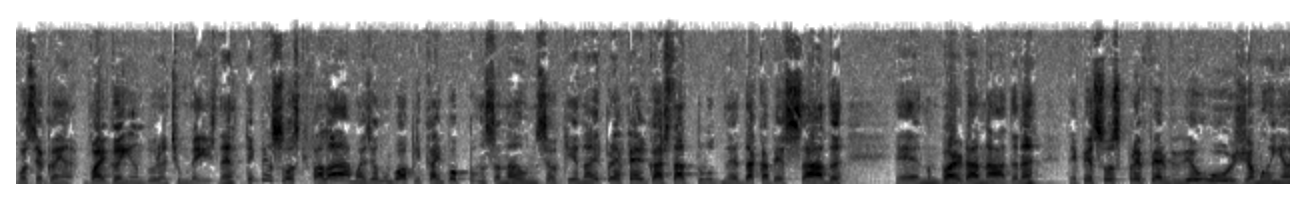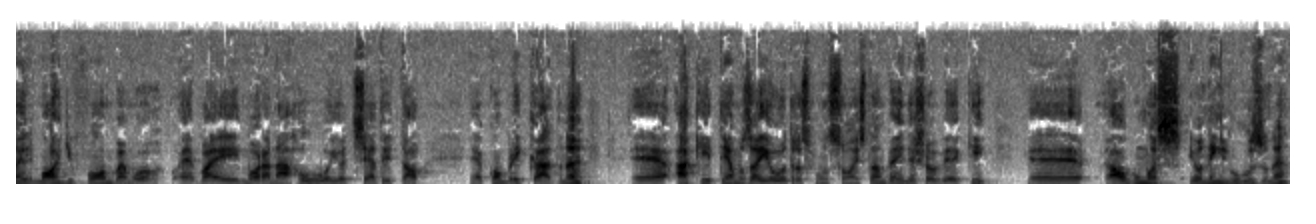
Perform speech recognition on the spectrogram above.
você ganha, vai ganhando durante o mês, né? Tem pessoas que falam, ah, mas eu não vou aplicar em poupança não, não sei o que, não, ele prefere gastar tudo, né, dar cabeçada, é, não guardar nada, né? Tem pessoas que preferem viver o hoje. Amanhã ele morre de fome, vai, mor é, vai morar na rua e etc e tal. É complicado, né? É, aqui temos aí outras funções também, deixa eu ver aqui. É, algumas eu nem uso, né?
